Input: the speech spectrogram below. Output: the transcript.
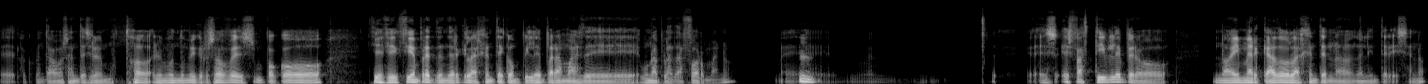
eh, lo comentábamos antes, en el mundo, en el mundo Microsoft es un poco ciencia ficción pretender que la gente compile para más de una plataforma, ¿no? Eh, mm. es, factible, pero no hay mercado, la gente no, le interesa, ¿no?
